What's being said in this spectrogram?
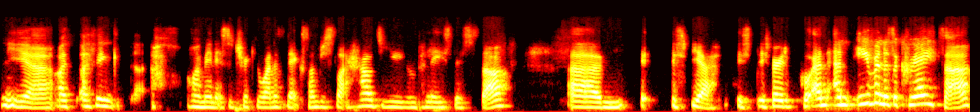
Yeah, I, I think, I mean, it's a tricky one, isn't it? Because I'm just like, how do you even police this stuff? Um, it, it's yeah, it's, it's very difficult. And and even as a creator,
